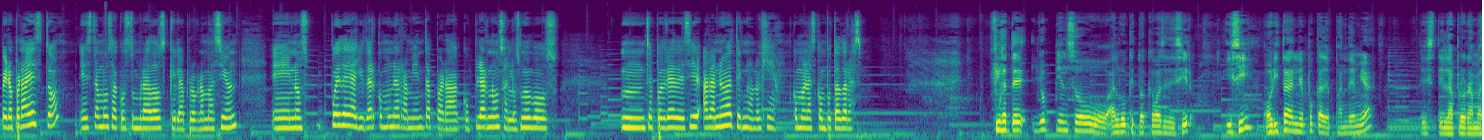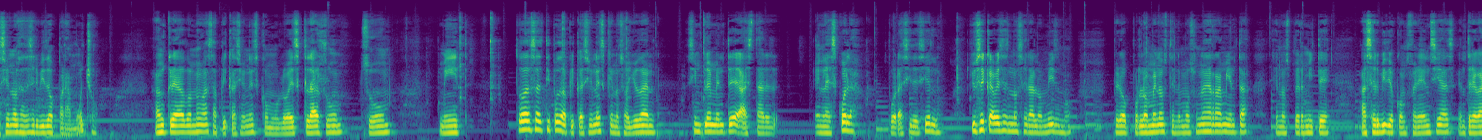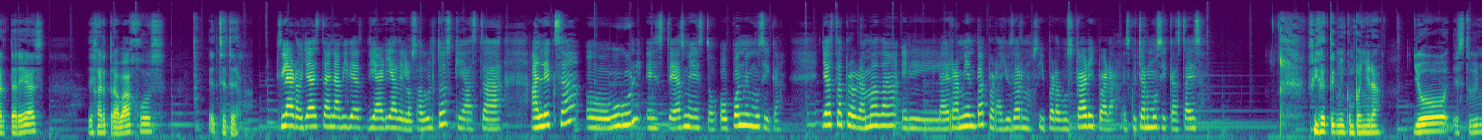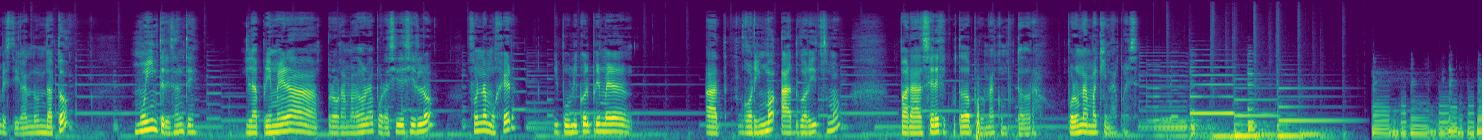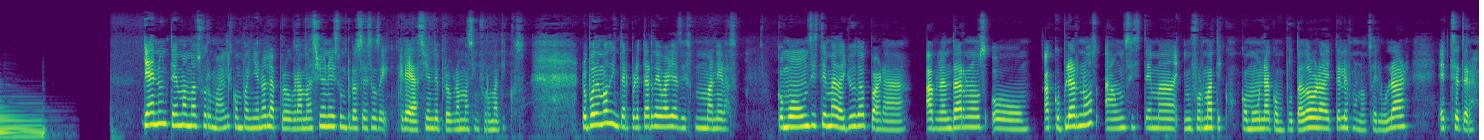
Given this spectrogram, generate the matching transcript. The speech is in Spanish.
Pero para esto estamos acostumbrados que la programación eh, nos puede ayudar como una herramienta para acoplarnos a los nuevos, mm, se podría decir, a la nueva tecnología, como las computadoras. Fíjate, yo pienso algo que tú acabas de decir. Y sí, ahorita en época de pandemia, este, la programación nos ha servido para mucho. Han creado nuevas aplicaciones como lo es Classroom, Zoom, Meet, todo ese tipo de aplicaciones que nos ayudan simplemente a estar en la escuela, por así decirlo. Yo sé que a veces no será lo mismo, pero por lo menos tenemos una herramienta que nos permite hacer videoconferencias, entregar tareas, dejar trabajos, etc. Claro, ya está en la vida diaria de los adultos que hasta Alexa o Google, este, hazme esto o ponme música. Ya está programada la herramienta para ayudarnos y para buscar y para escuchar música, hasta eso. Fíjate, mi compañera, yo estuve investigando un dato muy interesante. Y la primera programadora, por así decirlo, fue una mujer y publicó el primer algoritmo, para ser ejecutado por una computadora, por una máquina, pues. Ya en un tema más formal, compañero, la programación es un proceso de creación de programas informáticos. Lo podemos interpretar de varias maneras como un sistema de ayuda para ablandarnos o acoplarnos a un sistema informático, como una computadora, y teléfono celular, etc.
